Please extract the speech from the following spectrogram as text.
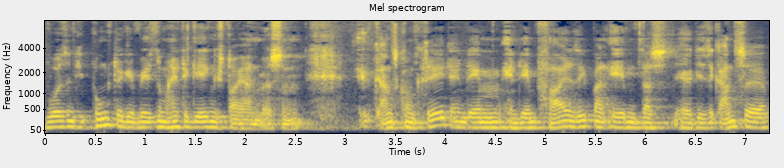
wo sind die Punkte gewesen, wo man hätte gegensteuern müssen. Ganz konkret in dem, in dem Fall sieht man eben, dass äh, diese ganze,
